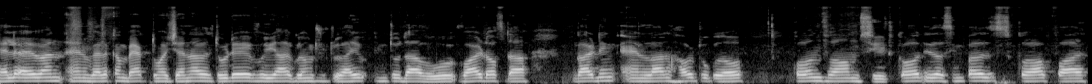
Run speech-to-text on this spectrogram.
Hello everyone and welcome back to my channel. Today we are going to dive into the world of the gardening and learn how to grow corn from seed. Corn is a simple crop for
